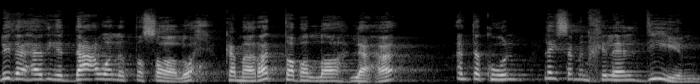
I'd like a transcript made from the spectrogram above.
لذا هذه الدعوة للتصالح كما رتب الله لها أن تكون ليس من خلال دين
